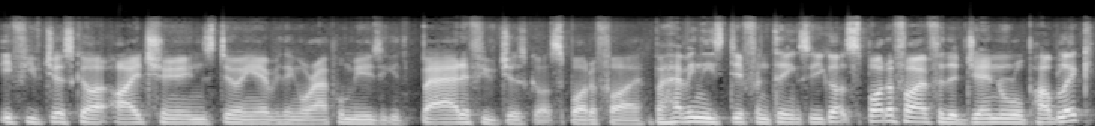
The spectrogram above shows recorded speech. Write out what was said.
if you've just got iTunes doing everything or Apple Music. It's bad if you've just got Spotify. But having these different things, so you've got Spotify for the general public.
